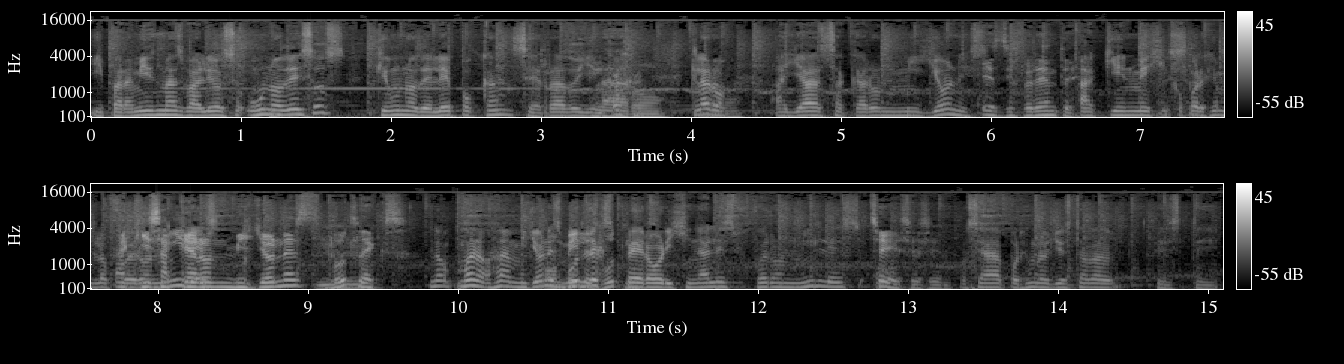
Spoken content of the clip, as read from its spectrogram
y para mí es más valioso uno de esos que uno de la época cerrado y en Claro, caja. Claro, claro. allá sacaron millones. Es diferente. Aquí en México, por ejemplo, fueron Aquí sacaron miles. millones Ujú. bootlegs. No, bueno, ajá, millones miles bootlegs, bootlegs. pero originales fueron miles. Sí, o, sí, sí. o sea, por ejemplo, yo estaba este,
